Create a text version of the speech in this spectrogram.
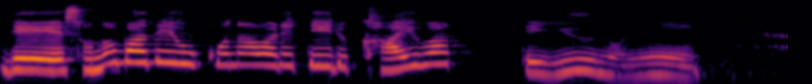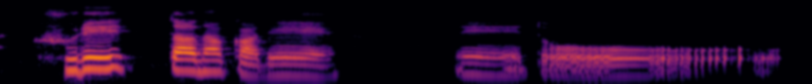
で、その場で行われている会話っていうのに触れた中で、えっ、と、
